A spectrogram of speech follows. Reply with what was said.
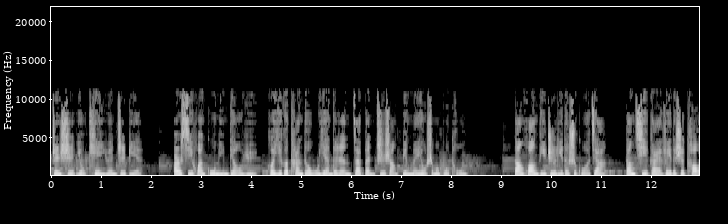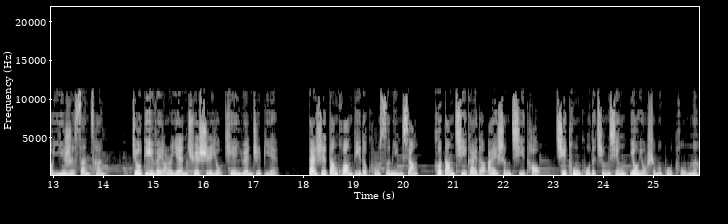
真是有天渊之别。而喜欢沽名钓誉和一个贪得无厌的人，在本质上并没有什么不同。当皇帝治理的是国家，当乞丐为的是讨一日三餐，就地位而言，确实有天渊之别。但是，当皇帝的苦思冥想和当乞丐的哀声乞讨，其痛苦的情形又有什么不同呢？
